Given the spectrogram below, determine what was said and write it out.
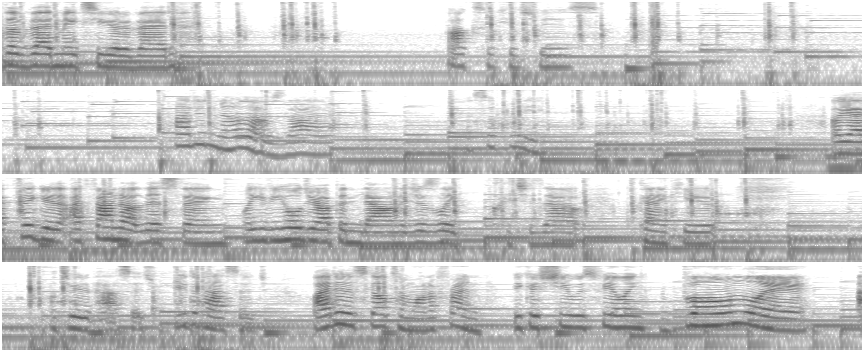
the bed makes you go to bed. Box of shoes. I didn't know that was that. That's so pretty. Oh yeah, I figured that I found out this thing. Like if you hold your up and down, it just like glitches out. It's kind of cute. Let's read a passage. Read the passage. Why did the skeleton want a friend? Because she was feeling bonely.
